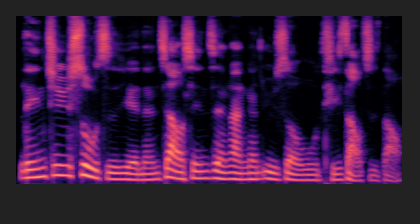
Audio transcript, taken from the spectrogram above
邻居素质也能较新建案跟预售屋提早知道。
